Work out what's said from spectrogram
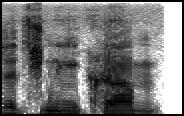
Sydney Crumb.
